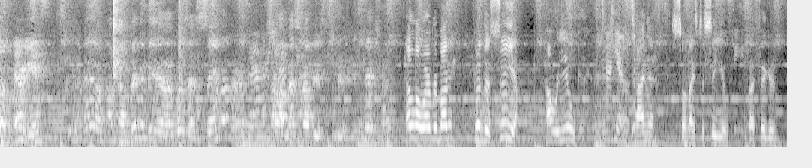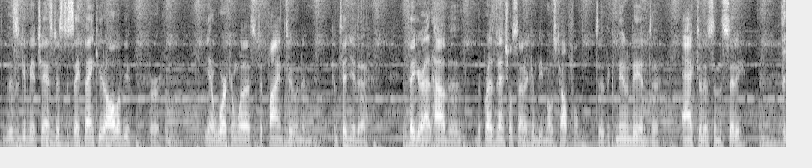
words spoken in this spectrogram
go. There he is. Man, I'm, I'm, I'm the, uh, what is that, salmon? Or? Salmon No, I'm messing up your, your, your kicks, man. Hello, everybody. Good to see you. How are you? Tanya. Tanya, so nice to see you. I figured this would give me a chance just to say thank you to all of you for, you know, working with us to fine tune and continue to figure out how the, the Presidential Center can be most helpful to the community and to activists in the city. The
